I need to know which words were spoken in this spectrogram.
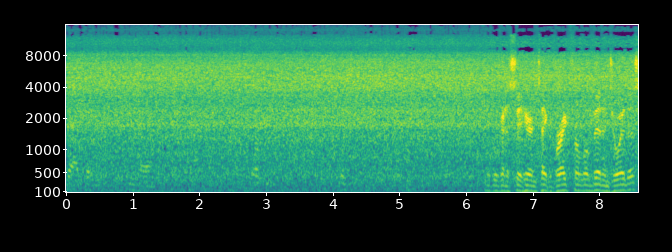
Maybe we're going to sit here and take a break for a little bit, enjoy this.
